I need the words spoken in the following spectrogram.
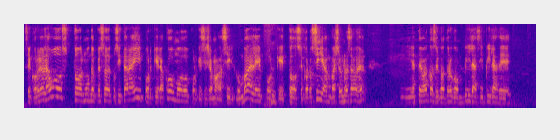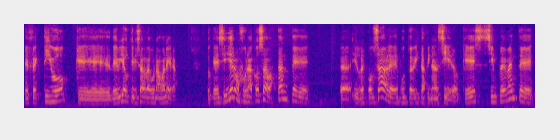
se corrió la voz, todo el mundo empezó a depositar ahí porque era cómodo, porque se llamaba Silicon Valley, porque todos se conocían, vaya uno a saber. Y este banco se encontró con pilas y pilas de, efectivo que debía utilizar de alguna manera. Lo que decidieron fue una cosa bastante eh, irresponsable desde el punto de vista financiero, que es simplemente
